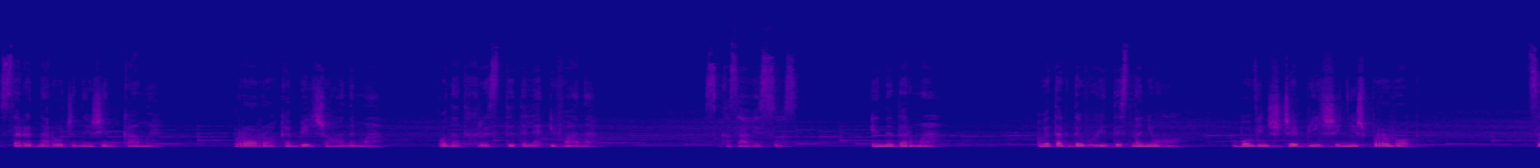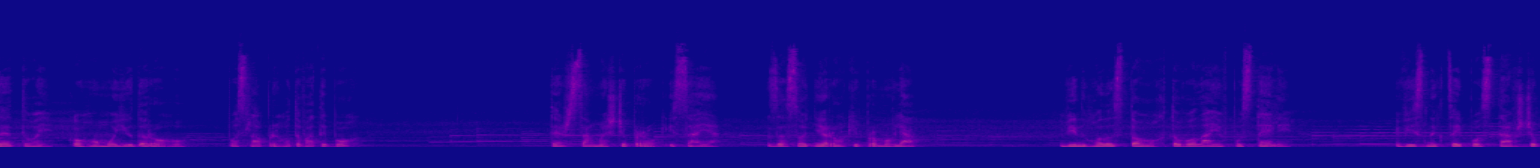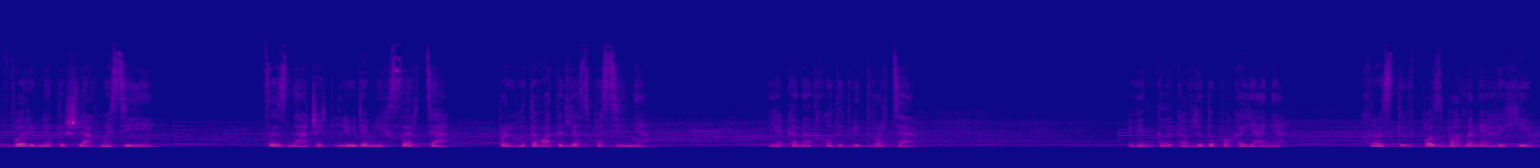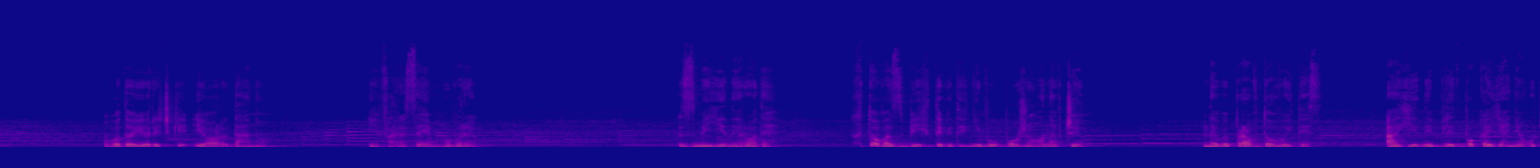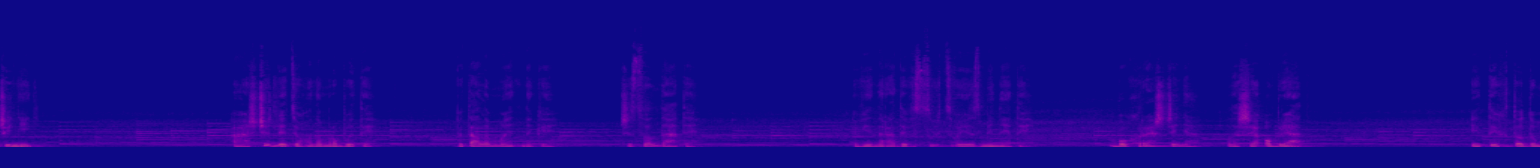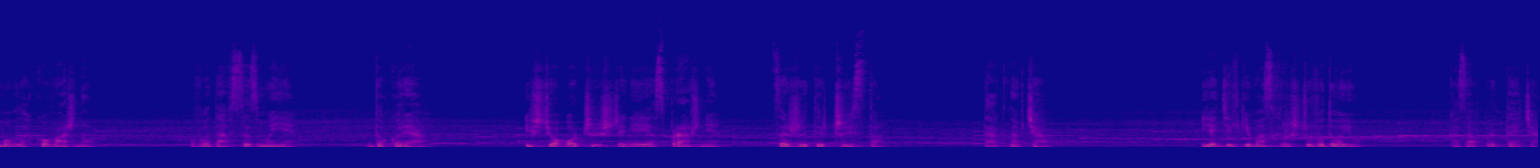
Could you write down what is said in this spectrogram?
Серед народжених жінками пророка більшого нема, понад хрестителя Івана, сказав Ісус. І не дарма. Ви так дивуєтесь на нього, бо він ще більший, ніж пророк. Це той, кого мою дорогу послав приготувати Бог. Те ж саме, що пророк Ісая за сотні років промовляв. Він голос того, хто волає в пустелі. Вісник цей постав, щоб вирівняти шлях Месії. Це значить людям їх серця приготувати для спасіння, яке надходить від Творця. Він кликав людей до покаяння, хрестив позбавлення гріхів, водою річки Іордану і фарисеям говорив: Зміїний роде, хто вас бігти від гніву Божого навчив? Не виправдовуйтесь, а гідний плід покаяння учиніть. А що для цього нам робити? питали митники чи солдати. Він радив суть свою змінити, бо хрещення лише обряд. І тих, хто думав легковажно, вода все змиє, докоряв. І що очищення є справжнє, це жити чисто, так навчав. Я тільки вас хрещу водою, казав предтеча,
